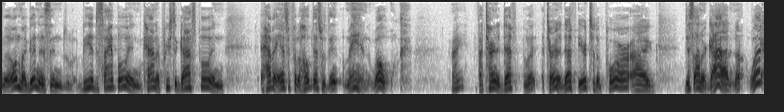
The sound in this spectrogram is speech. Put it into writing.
oh my goodness, and be a disciple and kind of preach the gospel and have an answer for the hope that's within, man, whoa, right? If I turn a deaf, what? I turn a deaf ear to the poor, I dishonor God. No, what?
